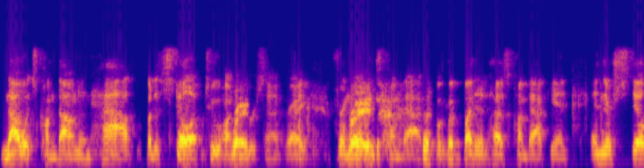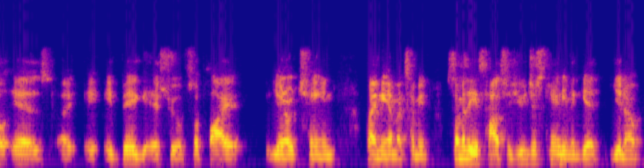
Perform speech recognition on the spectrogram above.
Now it's come down in half, but it's still up 200%, right? right? From right. it's come back, but, but it has come back in. And there still is a, a big issue of supply, you know, chain dynamics. I mean, some of these houses, you just can't even get, you know,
